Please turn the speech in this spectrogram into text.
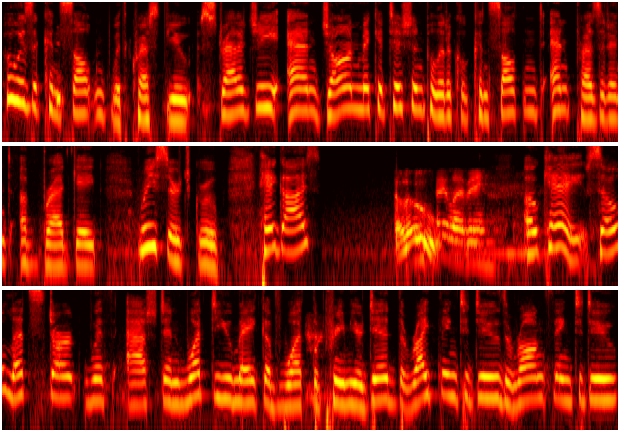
who is a consultant with Crestview Strategy, and John Mykytyshyn, political consultant and president of Bradgate Research Group. Hey, guys. Hello. Hey, Libby. Okay, so let's start with Ashton. What do you make of what the Premier did? The right thing to do, the wrong thing to do?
